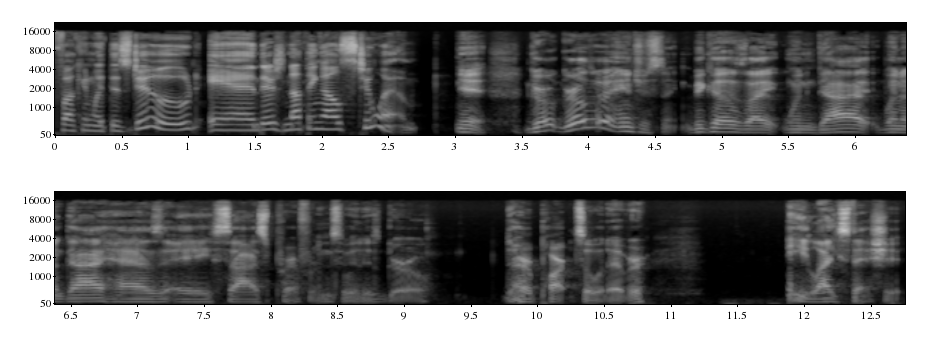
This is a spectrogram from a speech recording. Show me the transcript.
fucking with this dude and there's nothing else to him. Yeah, girl, girls are interesting because like when guy when a guy has a size preference with his girl, her parts or whatever, he likes that shit.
